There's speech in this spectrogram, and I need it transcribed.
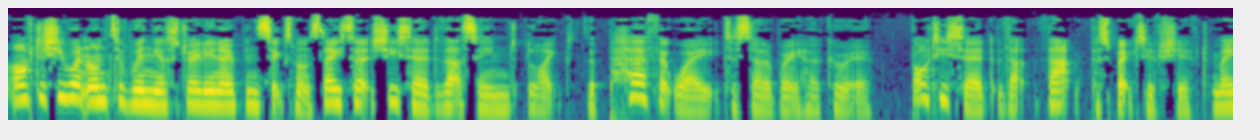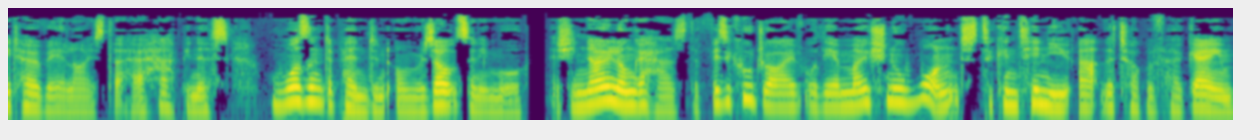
After she went on to win the Australian Open six months later, she said that seemed like the perfect way to celebrate her career. Barty said that that perspective shift made her realise that her happiness wasn't dependent on results anymore, that she no longer has the physical drive or the emotional want to continue at the top of her game.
